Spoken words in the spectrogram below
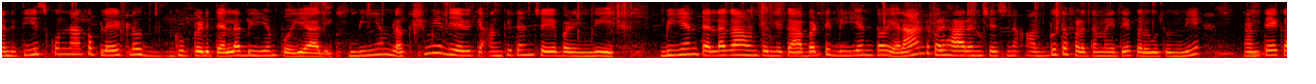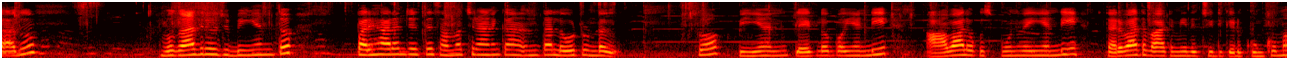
అది తీసుకున్నాక ప్లేట్లో గుప్పెడి తెల్ల బియ్యం పోయాలి. బియ్యం లక్ష్మీదేవికి అంకితం చేయబడింది. బియ్యం తెల్లగా ఉంటుంది కాబట్టి బియ్యంతో ఎలాంటి పరిహారం చేసినా అద్భుత ఫలితం అయితే కలుగుతుంది. అంతేకాదు ఉగాది రోజు బియ్యంతో పరిహారం చేస్తే సంవత్సరానికి అంత లోటు ఉండదు. సో బియ్యాన్ని ప్లేట్లో పోయండి ఆవాలు ఒక స్పూన్ వేయండి తర్వాత వాటి మీద చిటికెడు కుంకుమ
